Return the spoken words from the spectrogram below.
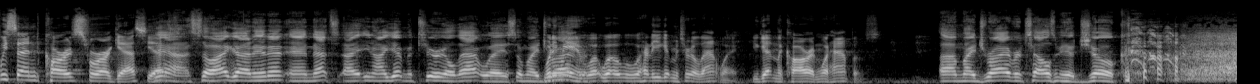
we send cars for our guests. Yes. Yeah, so I got in it, and that's, I, you know, I get material that way. So my What do driver, you mean? What, what, how do you get material that way? You get in the car, and what happens? Uh, my driver tells me a joke.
